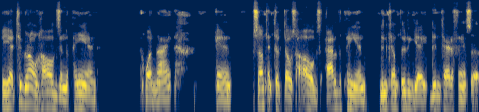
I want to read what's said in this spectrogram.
he had two grown hogs in the pen one night and something took those hogs out of the pen, didn't come through the gate, didn't tear the fence up.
